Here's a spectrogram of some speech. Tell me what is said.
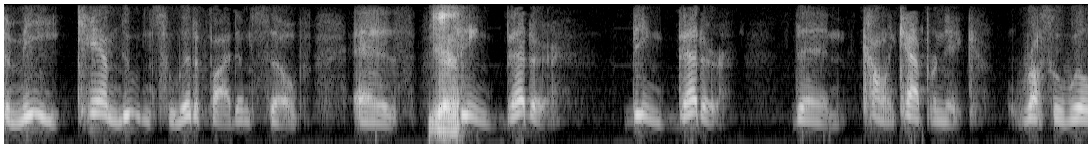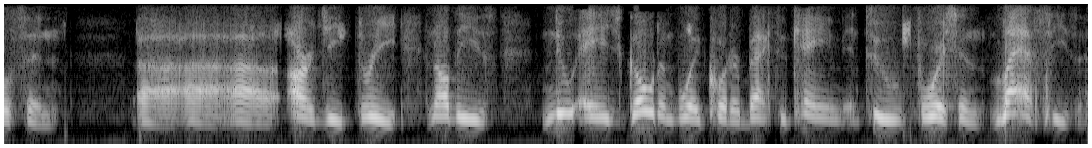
To me, Cam Newton solidified himself as yeah. being better, being better than Colin Kaepernick, Russell Wilson, uh, uh, uh, RG3, and all these new age golden boy quarterbacks who came into fruition last season.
